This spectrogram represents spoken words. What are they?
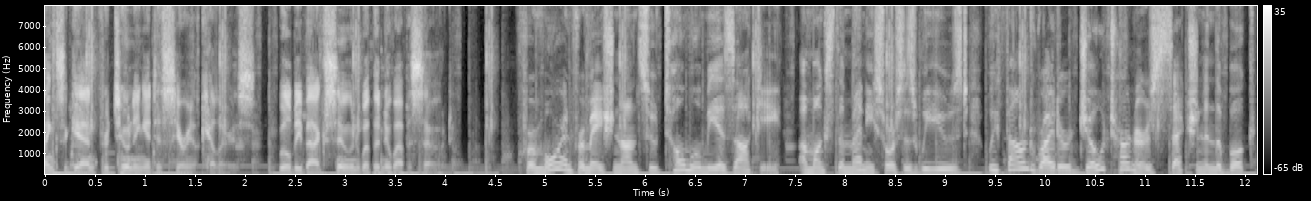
Thanks again for tuning into Serial Killers. We'll be back soon with a new episode. For more information on Tsutomu Miyazaki, amongst the many sources we used, we found writer Joe Turner's section in the book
